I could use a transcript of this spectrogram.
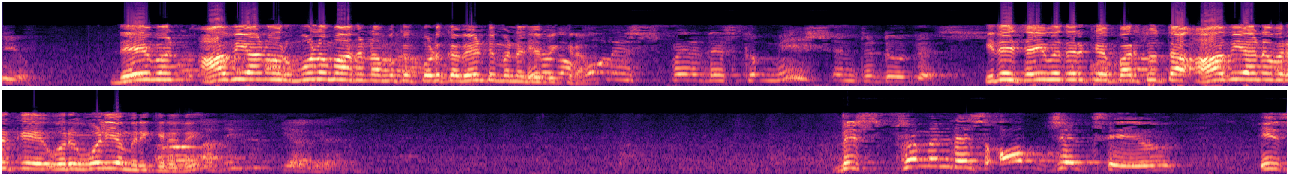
You தேவன் ஆவியானோர் மூலமாக நமக்கு கொடுக்க வேண்டும் என ஜெபிக்கிறார். இதை செய்வதற்கு பரிசுத்த ஆவியானவருக்கு ஒரு ஊழியம் இருக்கிறது. this tremendous objective is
